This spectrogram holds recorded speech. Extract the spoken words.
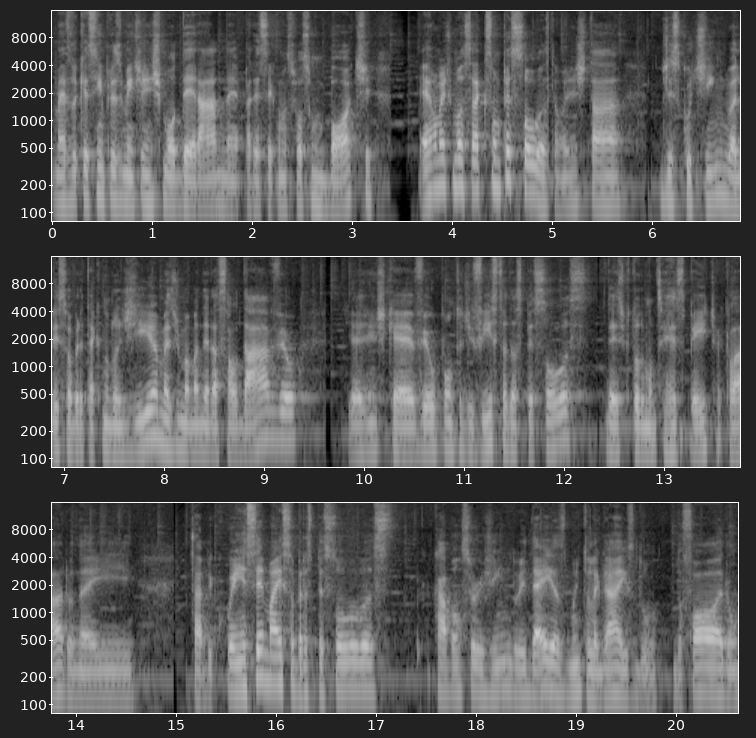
Mais do que simplesmente a gente moderar, né, parecer como se fosse um bot, é realmente mostrar que são pessoas. Então a gente está discutindo ali sobre tecnologia, mas de uma maneira saudável. E a gente quer ver o ponto de vista das pessoas, desde que todo mundo se respeite, é claro, né? E, sabe, conhecer mais sobre as pessoas. Acabam surgindo ideias muito legais do, do fórum,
